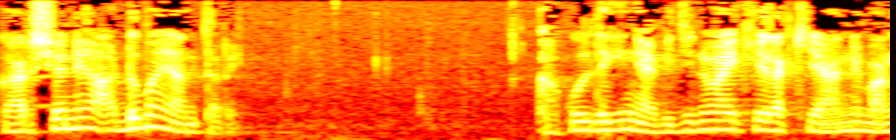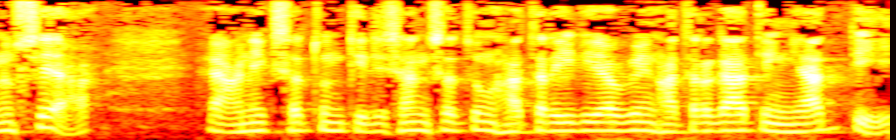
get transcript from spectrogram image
ඝර්ෂණයේ අඩුම යන්ත්‍රය. කකුල් දෙකෙන් ඇවිදිනවයි කියලා කියන්නේ මිනිස්සයා අනෙක් සතුන් තිරිසන් සතුන් හතර ඉරියව්වෙන් හතර ගාතින් යද්දී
